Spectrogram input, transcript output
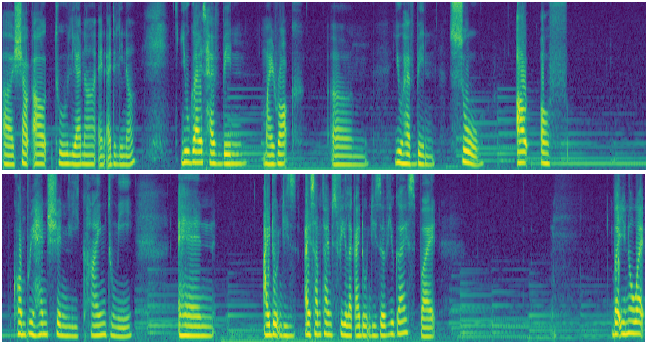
Uh, shout out to Liyana and Adelina. You guys have been my rock. Um, you have been so out of comprehensionly kind to me and I don't des- I sometimes feel like I don't deserve you guys but but you know what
